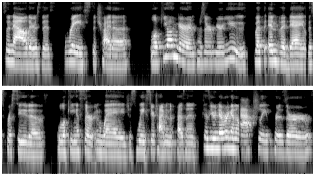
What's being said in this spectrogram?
So now there's this race to try to look younger and preserve your youth. But at the end of the day, this pursuit of looking a certain way, just waste your time in the present because you're never going to actually preserve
